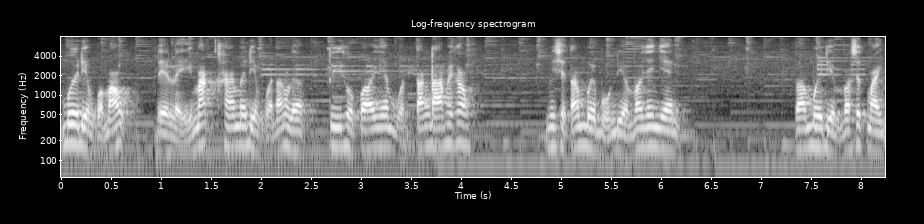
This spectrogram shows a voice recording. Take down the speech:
10 điểm của máu để lấy mắc 20 điểm của năng lượng. Tùy thuộc vào anh em muốn tăng đam hay không. Mình sẽ tăng 14 điểm vào nhanh nhẹn và 10 điểm vào sức mạnh.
